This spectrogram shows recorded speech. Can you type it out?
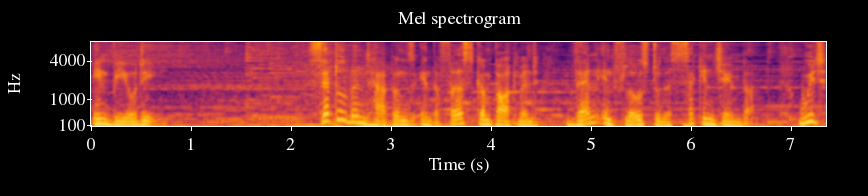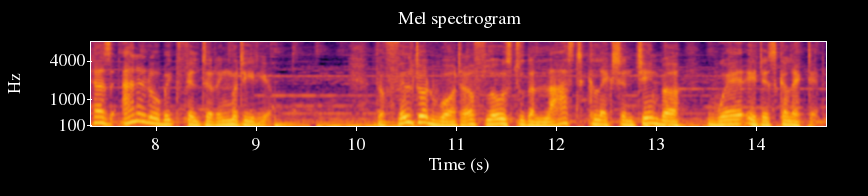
in BOD. Settlement happens in the first compartment, then it flows to the second chamber, which has anaerobic filtering material. The filtered water flows to the last collection chamber where it is collected.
